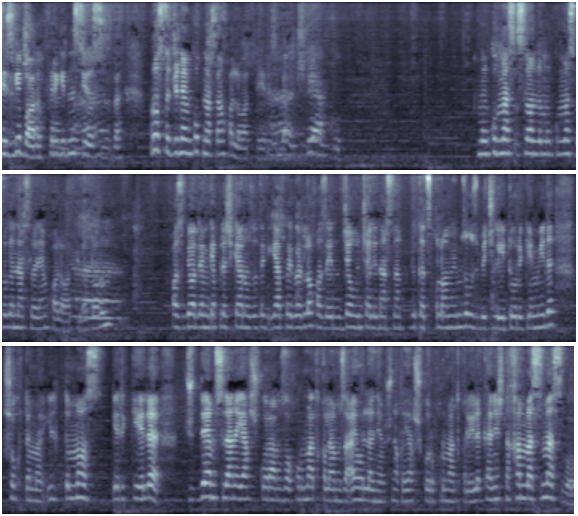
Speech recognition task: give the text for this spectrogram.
sezgi bor frigidnis yo'q sizda. Просто juda ko'p narsani xohlayapti eringizda ha judayam ko'p. Mumkin emas islomda mumkin emas bo'lgan narsalarni ham xohlayaptilar to'g'rimi hozir bu yoqda ham gaplashganimizda gapirib berdilar hozir endi unchalik narsani publikatsiya qilolmaymiz o'zbekchiligi to'g'ri kelmaydi. Shu kutaman iltimos erkaklar juda ham sizlarni yaxshi ko'ramiz va hurmat qilamiz. Ayollarni ham shunaqa yaxshi ko'rib hurmat qilinglar. Конечно hammasi emas bu.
